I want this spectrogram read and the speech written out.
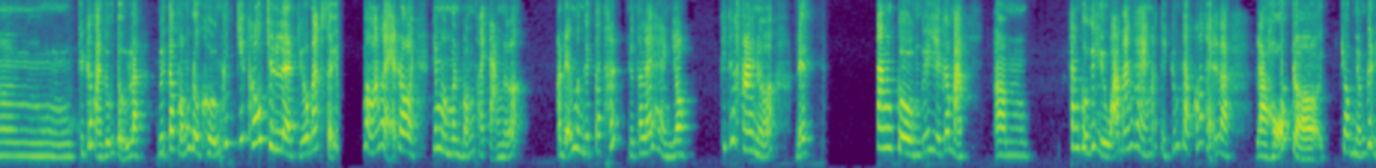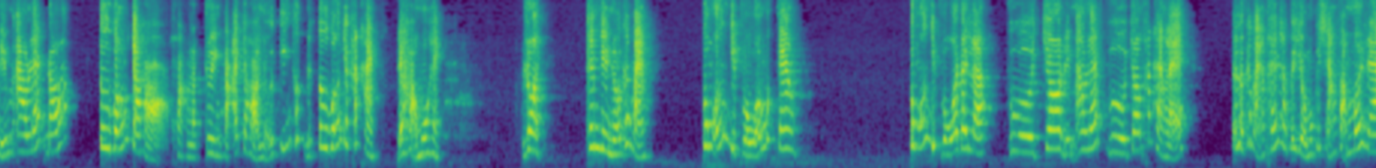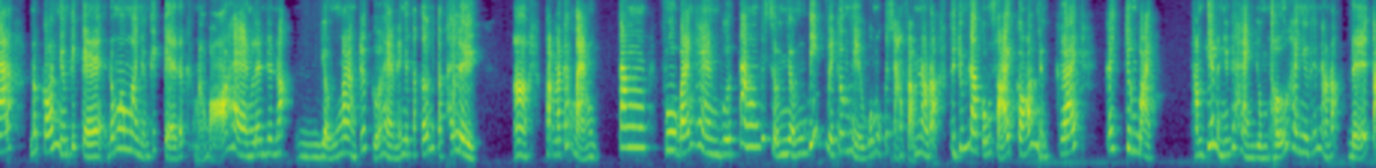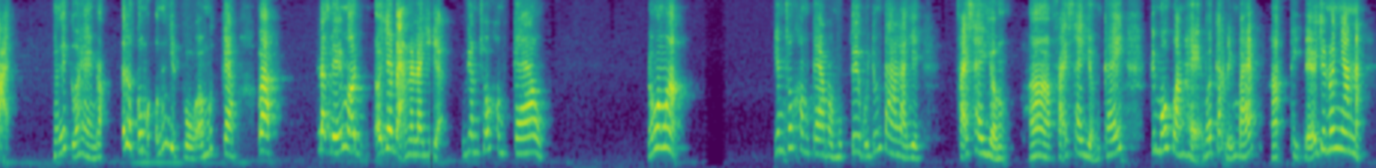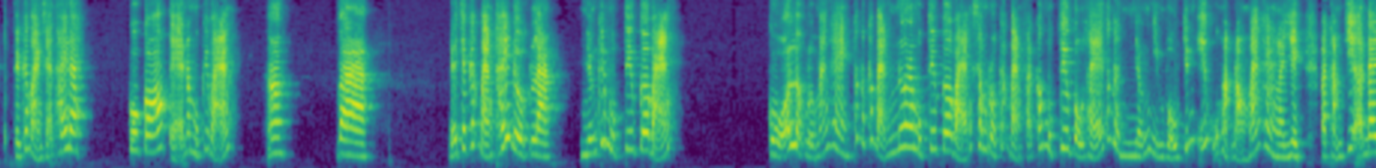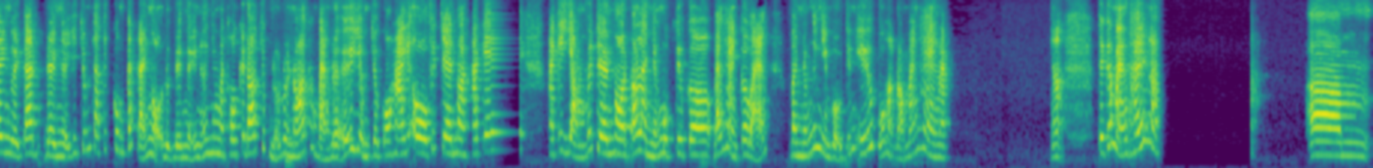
um, thì các bạn tưởng tượng là người ta vẫn được hưởng cái chiết khấu chênh lệch giữa bác sĩ và bán lẻ rồi nhưng mà mình vẫn phải tặng nữa. À, để mà người ta thích người ta lấy hàng vô. Cái thứ hai nữa để tăng cường cái gì các bạn? Um, tăng cường cái hiệu quả bán hàng đó thì chúng ta có thể là là hỗ trợ cho những cái điểm outlet đó tư vấn cho họ hoặc là truyền tải cho họ những cái kiến thức để tư vấn cho khách hàng để họ mua hàng. Rồi thêm gì nữa các bạn? Cung ứng dịch vụ ở mức cao cung ứng dịch vụ ở đây là vừa cho điểm outlet vừa cho khách hàng lẻ. Đó là các bạn thấy là ví dụ một cái sản phẩm mới ra nó có những cái kệ đúng không? Mà những cái kệ đó các bạn bỏ hàng lên trên nó dựng đằng trước cửa hàng để người ta tới người ta thấy liền. À, hoặc là các bạn tăng vừa bán hàng vừa tăng cái sự nhận biết về thương hiệu của một cái sản phẩm nào đó thì chúng ta cũng phải có những cái cái trưng bày. Thậm chí là những cái hàng dùng thử hay như thế nào đó để tại những cái cửa hàng đó. Tức là cung ứng dịch vụ ở mức cao. Và đặc điểm ở ở giai đoạn này là gì ạ? Doanh số không cao. Đúng không ạ? Doanh số không cao và mục tiêu của chúng ta là gì? Phải xây dựng. À, phải xây dựng cái cái mối quan hệ với các điểm bán. À, thì để cho nó nhanh nè thì các bạn sẽ thấy đây. Cô có kẻ ra một cái bảng. À, và để cho các bạn thấy được là những cái mục tiêu cơ bản của lực lượng bán hàng. Tức là các bạn đưa ra mục tiêu cơ bản xong rồi các bạn phải có mục tiêu cụ thể tức là những nhiệm vụ chính yếu của hoạt động bán hàng là gì. Và thậm chí ở đây người ta đề nghị cho chúng ta cái cung cách đãi ngộ được đề nghị nữa nhưng mà thôi cái đó chút nữa rồi nói. Các bạn để ý dùm cho cô hai cái ô phía trên thôi hai cái hai cái dòng phía trên thôi. Đó là những mục tiêu cơ bán hàng cơ bản và những cái nhiệm vụ chính yếu của hoạt động bán hàng nè. Thì các bạn thấy là um,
